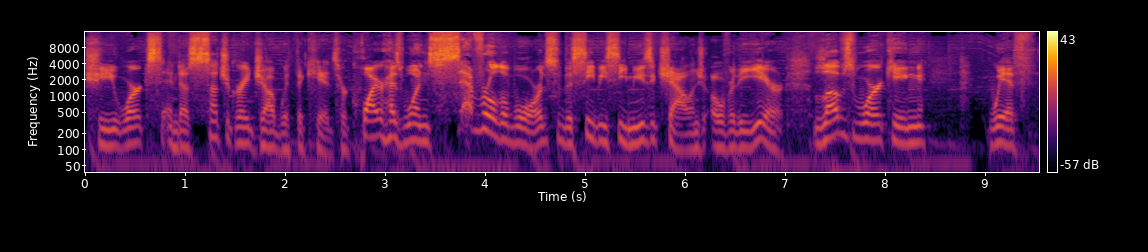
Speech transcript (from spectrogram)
She works and does such a great job with the kids. Her choir has won several awards for the CBC Music Challenge over the year. Loves working with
